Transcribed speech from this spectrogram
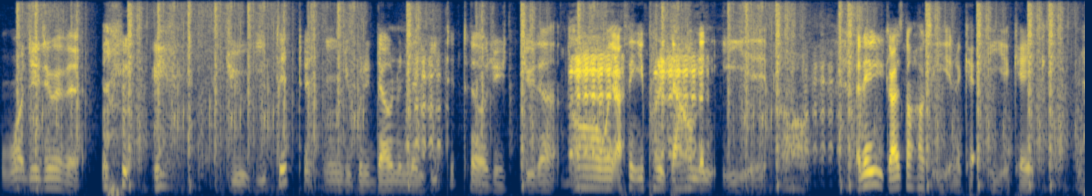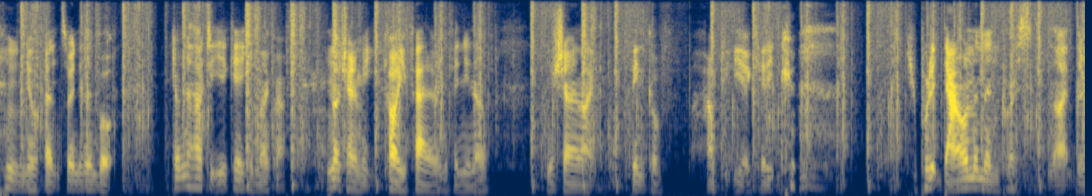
What do you do with it? do you eat it and you put it down and then eat it, or do you do that? Oh wait, I think you put it down and eat it. Oh, I know you guys know how to eat, a eat a cake. no offense or anything, but I don't know how to eat a cake in Minecraft. I'm not trying to make call you fat or anything, you know. I'm just trying to like think of how to eat a cake. you put it down and then press like the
